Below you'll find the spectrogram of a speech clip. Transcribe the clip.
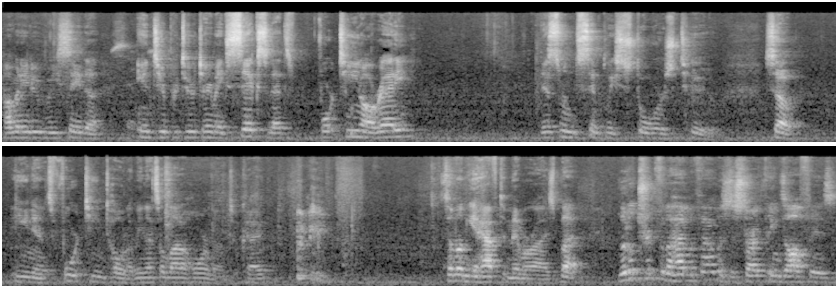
How many did we say the anterior pituitary makes? Six, so that's 14 already. This one simply stores two. So, you know, it's 14 total. I mean, that's a lot of hormones, okay? Some of them you have to memorize. But little trick for the hypothalamus to start things off is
